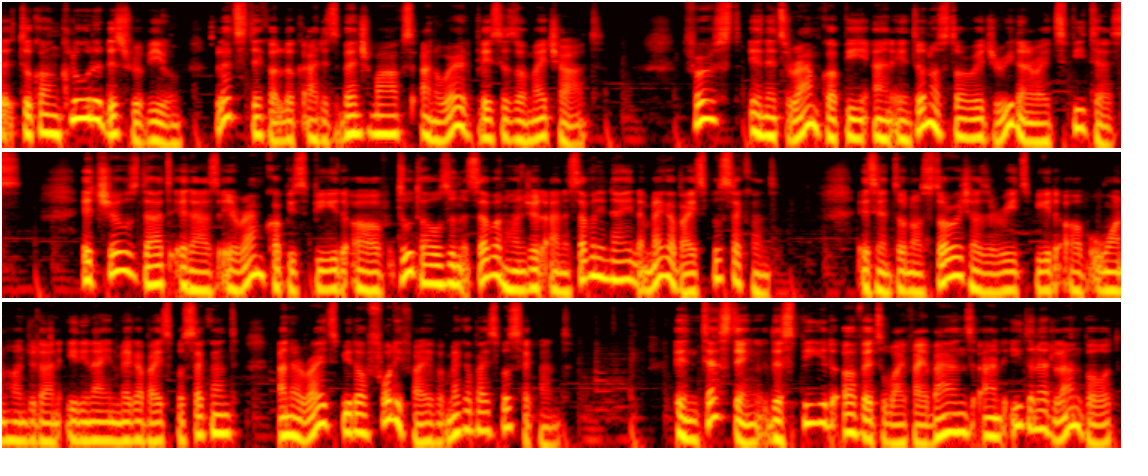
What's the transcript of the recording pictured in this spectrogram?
And to conclude this review, let's take a look at its benchmarks and where it places on my chart. First, in its RAM copy and internal storage read and write speed test. It shows that it has a RAM copy speed of 2779 MB per second. Its internal storage has a read speed of 189 MB per second and a write speed of 45 MB per second. In testing the speed of its Wi-Fi bands and Ethernet LAN port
